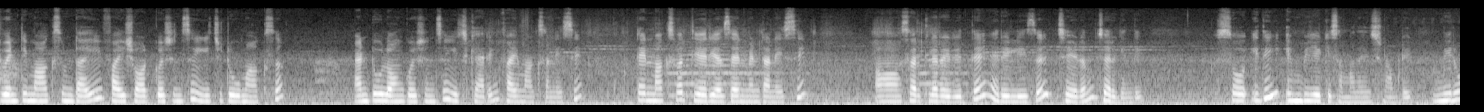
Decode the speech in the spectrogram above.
twenty marks ఉంటాయి five short questions each two marks and two long questions each carrying five marks అనేసి ten marks for theory assignment అనేసి సర్క్యులర్ ఏదైతే రిలీజ్ చేయడం జరిగింది. సో ఇది ఎంబీఏకి సంబంధించిన అప్డేట్ మీరు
